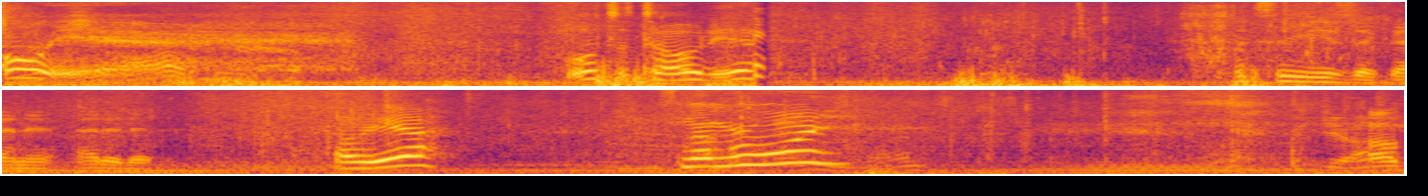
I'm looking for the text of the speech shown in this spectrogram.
Oh yeah. What's a toad, yeah. Put some music in it, edit it. Oh yeah. It's number one. Good job.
